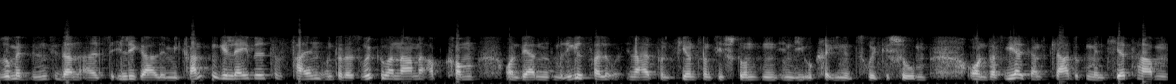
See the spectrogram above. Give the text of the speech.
somit sind sie dann als illegale Migranten gelabelt, fallen unter das Rückübernahmeabkommen und werden im Regelfall innerhalb von 24 Stunden in die Ukraine zurückgeschoben. Und was wir halt ganz klar dokumentiert haben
